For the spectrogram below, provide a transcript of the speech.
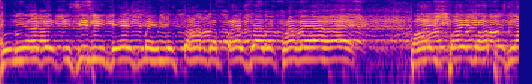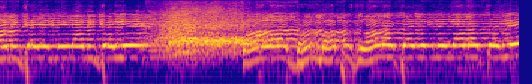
दुनिया के किसी भी देश में हिंदुस्तान का पैसा रखा गया है। पाई पाई वापस लानी चाहिए नहीं लानी चाहिए? काला धन वापस लाना चाहिए नहीं लाना चाहिए?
